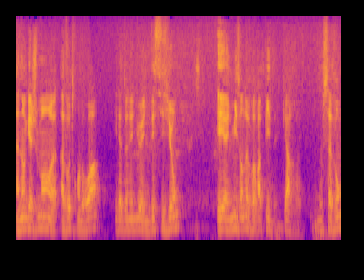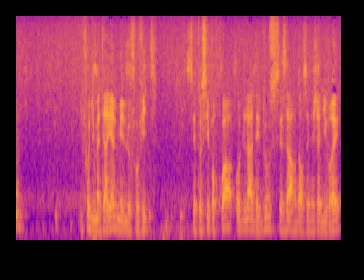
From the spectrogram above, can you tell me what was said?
un engagement euh, à votre endroit, il a donné lieu à une décision et à une mise en œuvre rapide, car nous savons Il faut du matériel, mais il le faut vite. C'est aussi pourquoi, au-delà des 12 Césars d'ores et déjà livrés,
